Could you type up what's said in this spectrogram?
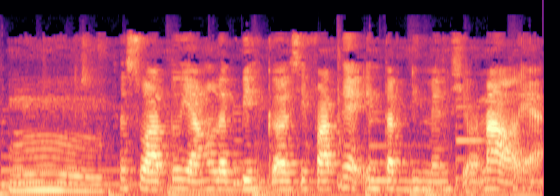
Hmm, Sesuatu yang lebih ke sifatnya interdimensional ya.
